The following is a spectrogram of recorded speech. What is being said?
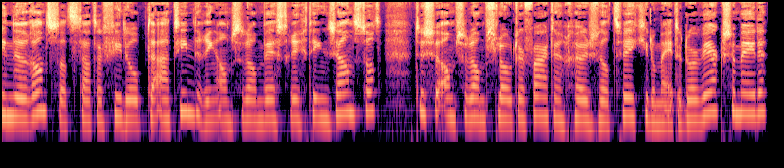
In de Randstad staat er file op de A10, de ring Amsterdam-West richting Zaanstad. Tussen Amsterdam Slotervaart en Geusveld 2 kilometer door werkzaamheden.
